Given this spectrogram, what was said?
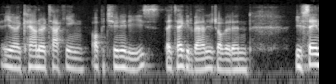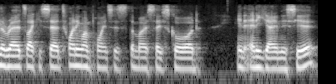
you know counter-attacking opportunities, they take advantage of it. And you've seen the Reds, like you said, 21 points is the most they've scored in any game this year,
